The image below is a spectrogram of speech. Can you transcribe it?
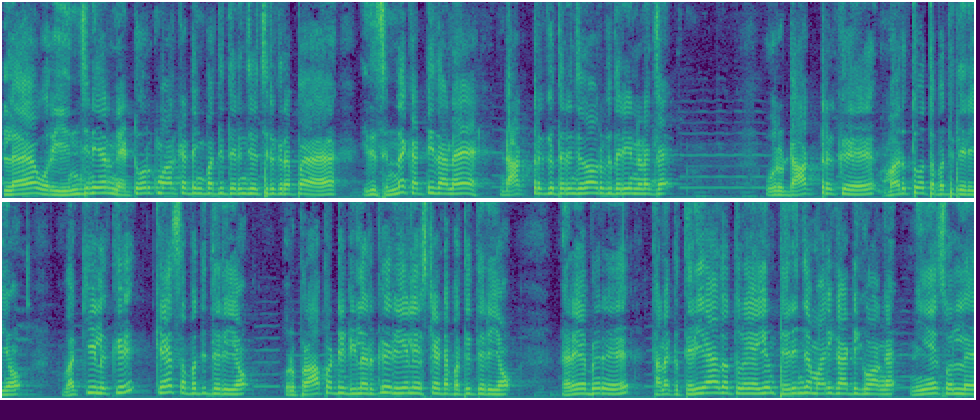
இல்ல ஒரு இன்ஜினியர் நெட்வொர்க் மார்க்கெட்டிங் பத்தி தெரிஞ்சு வச்சிருக்கிறப்ப இது சின்ன கட்டி தானே. டாக்டருக்கு தெரிஞ்சுதான் அவருக்கு தெரியும் நினைச்சேன். ஒரு டாக்டருக்கு மருத்துவத்தை பத்தி தெரியும். வக்கீலுக்கு கேஸை பத்தி தெரியும். ஒரு ப்ராப்பர்ட்டி டீலருக்கு ரியல் எஸ்டேட்டை பத்தி தெரியும். நிறைய பேர் தனக்கு தெரியாத துறையையும் தெரிஞ்ச மாதிரி காட்டிக்குவாங்க. நீயே சொல்லு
